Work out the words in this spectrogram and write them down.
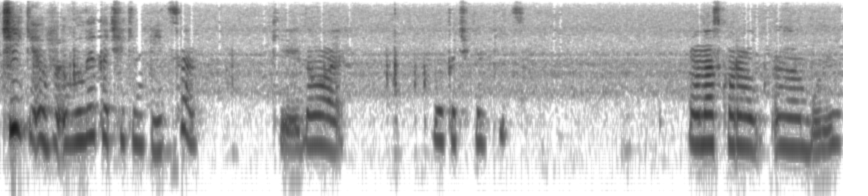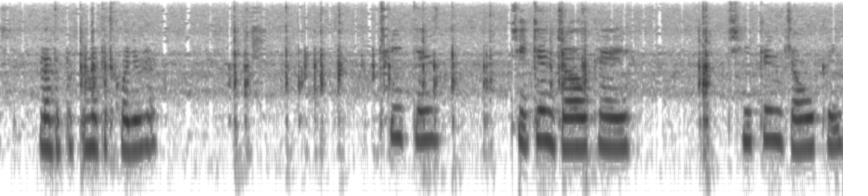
Чікі... Велика чікен піца? Окей, давай. Велика чікен піца. Вона скоро е, буде. На, тип- на підході вже. Chicken. Chicken jockey. Chicken jockey.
